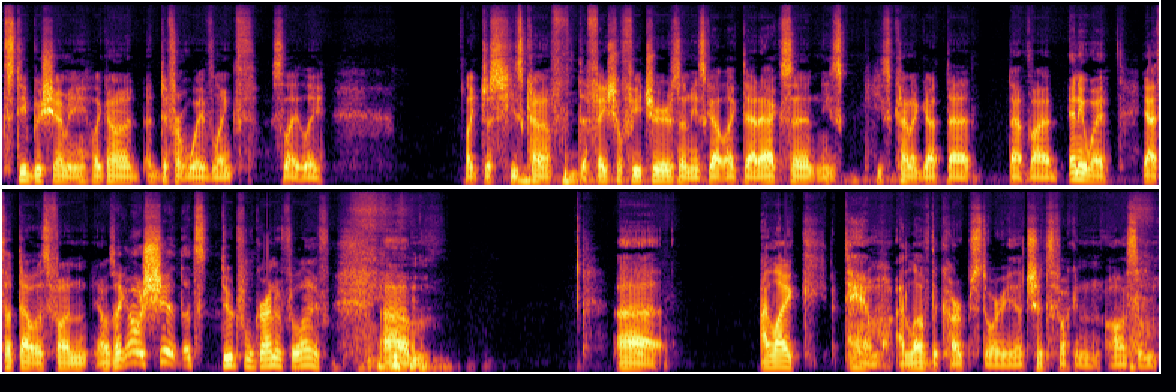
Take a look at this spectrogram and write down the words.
Steve Buscemi, like on a, a different wavelength slightly. Like just he's kind of the facial features and he's got like that accent and he's he's kind of got that that vibe. Anyway, yeah, I thought that was fun. I was like, oh shit, that's dude from Grounded for Life. Um, uh, I like. Damn, I love the carp story. That shit's fucking awesome.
